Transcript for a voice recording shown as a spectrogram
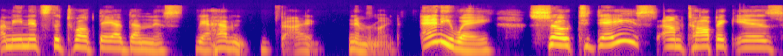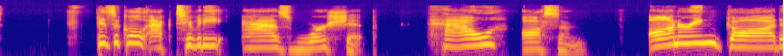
I mean it's the 12th day I've done this. I haven't I never mind. Anyway, so today's um topic is physical activity as worship. How awesome honoring God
